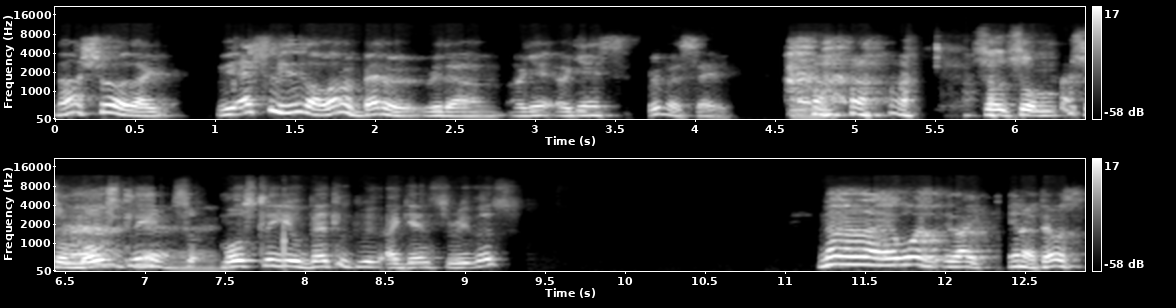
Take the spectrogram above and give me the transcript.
not sure. Like we actually did a lot of better with um against, against Riverside. So so so mostly Yeah. so mostly you battled with against Rivers. no, no, no, it was like you know there was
